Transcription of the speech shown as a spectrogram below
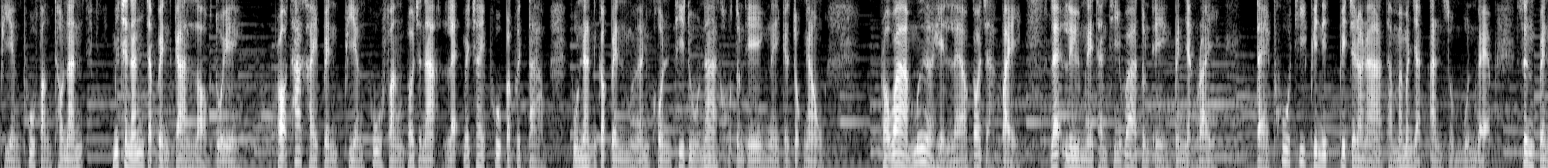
เพียงผู้ฟังเท่านั้น มิฉะนั้นจะเป็นการหลอกตัวเอง เพราะถ้าใครเป็นเพียงผู้ฟังพระวจนะและไม่ใช่ผู้ประพฤติตาม ผู้นั้นก็เป็นเหมือนคนที่ดูหน้าของตนเองในกระจกเงา เพราะว่าเมื่อเห็นแล้วก็จากไป และลืมในทันทีว่าตนเองเป็นอย่างไรแต่ผู้ที่พินิษพิจารณาธรรมบัญญัติอันสมบูรณ์แบบ ซึ่งเป็น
